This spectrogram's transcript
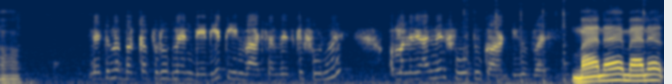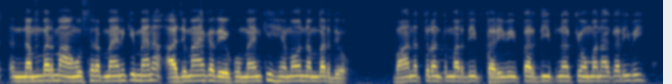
हाँ मैं तुम्हें पक्का प्रूफ मैंने दे दिया तीन व्हाट्सएप इसके फ़ोन में। और मतलब यार मेरी फ़ोटो काट दी बस। मैंने मैंने नंबर मांगू सिर्फ़ मैंने कि मैंने आजमाए का देखो। मैंने कि हेमा नंबर दो। बाना तुरंत मरदीप करी भाई प्रदीप ना क्यों मना करी भाई तो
